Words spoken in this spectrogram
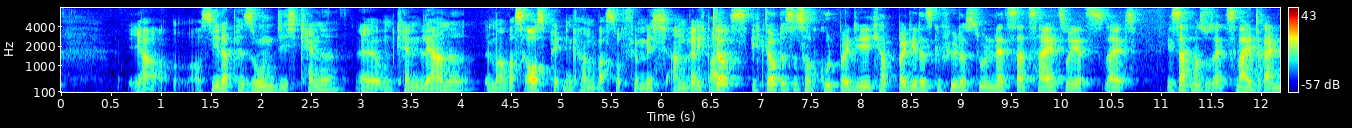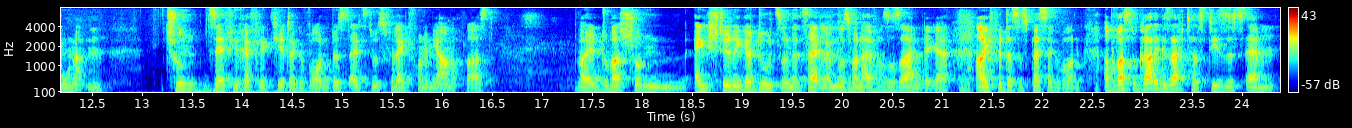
ja, aus jeder Person, die ich kenne äh, und kennenlerne, immer was rauspicken kann, was so für mich anwendbar ich glaub, ist. Ich glaube, das ist auch gut bei dir. Ich habe bei dir das Gefühl, dass du in letzter Zeit, so jetzt seit, ich sag mal so seit zwei, drei Monaten, schon sehr viel reflektierter geworden bist, als du es vielleicht vor einem Jahr noch warst. Weil du warst schon ein engstirniger Dude so eine Zeit lang, muss man einfach so sagen, Digga. Aber ich finde, das ist besser geworden. Aber was du gerade gesagt hast, dieses ähm,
